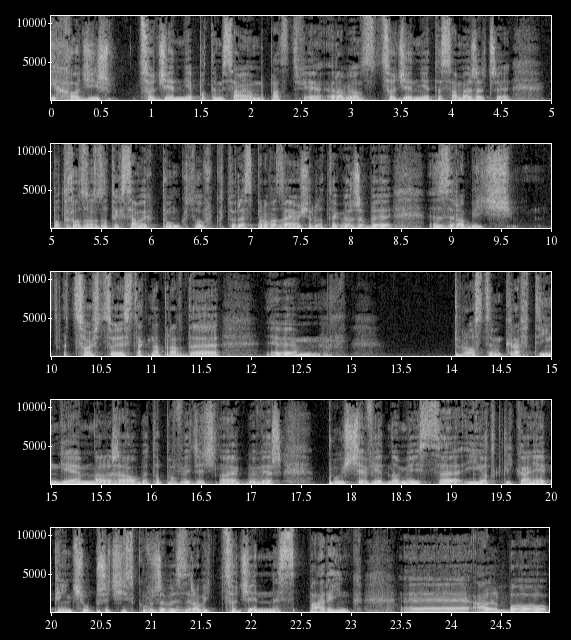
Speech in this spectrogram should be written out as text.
i chodzisz codziennie po tym samym opactwie, robiąc codziennie te same rzeczy, podchodząc do tych samych punktów, które sprowadzają się do tego, żeby zrobić coś, co jest tak naprawdę, nie wiem, prostym craftingiem, należałoby to powiedzieć, no jakby wiesz, pójście w jedno miejsce i odklikanie pięciu przycisków, żeby zrobić codzienny sparring, e, albo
